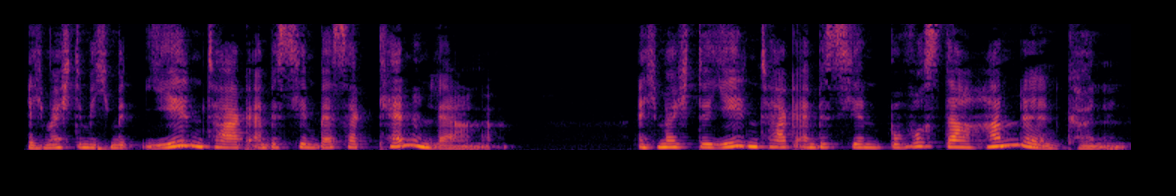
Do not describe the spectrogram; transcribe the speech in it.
Ich möchte mich mit jedem Tag ein bisschen besser kennenlernen. Ich möchte jeden Tag ein bisschen bewusster handeln können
